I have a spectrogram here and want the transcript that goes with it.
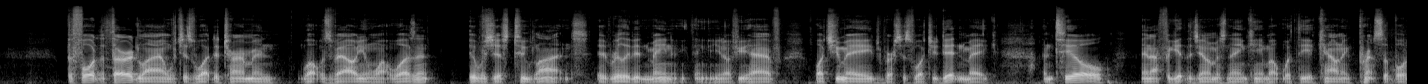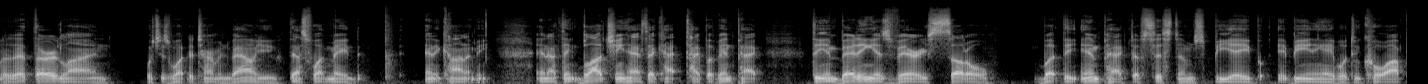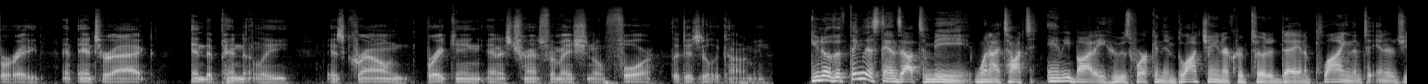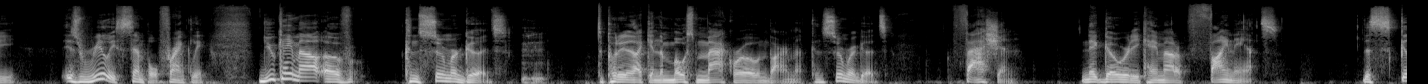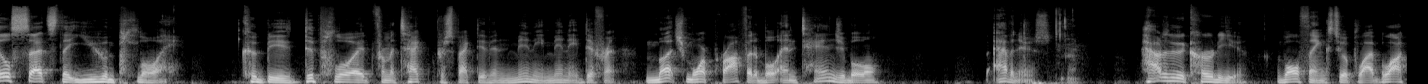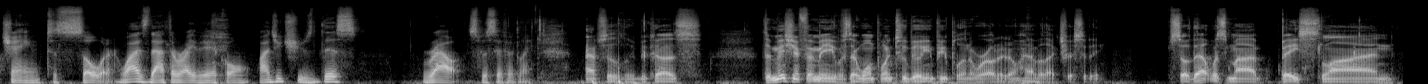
before the third line, which is what determined what was value and what wasn't, it was just two lines. It really didn't mean anything. You know, if you have what you made versus what you didn't make, until and I forget the gentleman's name came up with the accounting principle to that third line, which is what determined value. That's what made an economy, and I think blockchain has that type of impact. The embedding is very subtle, but the impact of systems be able, being able to cooperate and interact independently is groundbreaking and is transformational for the digital economy. You know, the thing that stands out to me when I talk to anybody who's working in blockchain or crypto today and applying them to energy is really simple, frankly. You came out of consumer goods, mm-hmm. To put it like in the most macro environment, consumer goods, fashion. Nick Gogerty came out of finance. The skill sets that you employ could be deployed from a tech perspective in many, many different, much more profitable and tangible avenues. How did it occur to you, of all things, to apply blockchain to solar? Why is that the right vehicle? Why did you choose this route specifically? Absolutely, because the mission for me was there are 1.2 billion people in the world that don't have electricity. So that was my baseline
